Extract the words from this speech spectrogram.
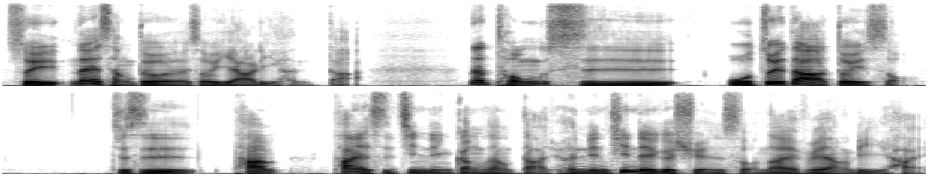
所以那一场对我来说压力很大。那同时，我最大的对手就是他，他也是今年刚上大学，很年轻的一个选手，那也非常厉害。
